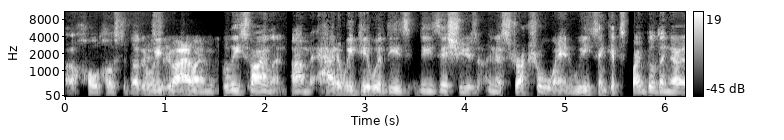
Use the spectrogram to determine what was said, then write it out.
a whole host of other police sort of violence. Police violence. Um, how do we deal with these these issues in a structural way? And we think it's by building a,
